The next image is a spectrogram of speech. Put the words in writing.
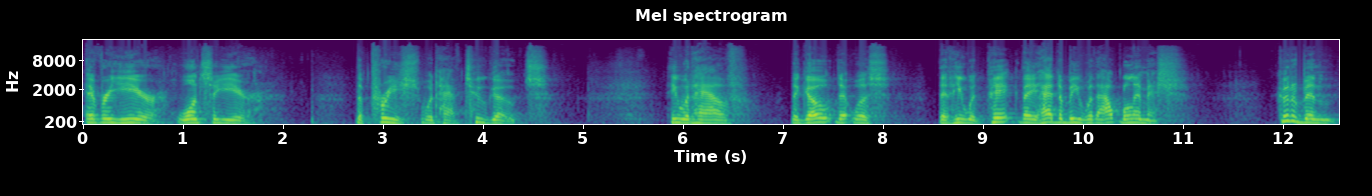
every year, once a year, the priest would have two goats. He would have the goat that was that he would pick, they had to be without blemish. Could have been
